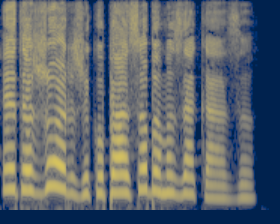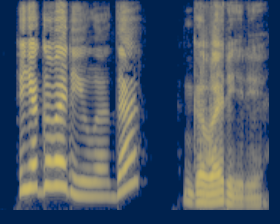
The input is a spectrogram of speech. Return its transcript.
«Это Жоржику по особому заказу. Я говорила, да?» «Говорили.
